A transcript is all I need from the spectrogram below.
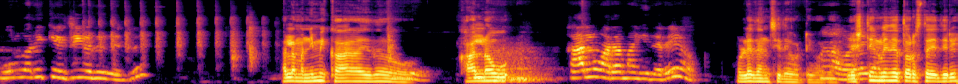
ಮೂರುವರೆ ಕೆ ಜಿ ಇಳಿದಿದ್ರಿ ಅಲ್ಲಮ್ಮ ನಿಮಗೆ ಕಾ ಇದು ಕಾಲು ನೋವು ಕಾಲು ನೋವು ಆರಾಮಾಗಿದೆ ರೀ ಒಳ್ಳೇದು ಅನ್ಸಿದೆ ಒಟ್ಟು ಇವಾಗ. ಹಾ, ಎಷ್ಟು ತಿಂಗಳಿಂದ ತೋರಿಸ್ತಾ ಇದ್ದೀರಿ?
